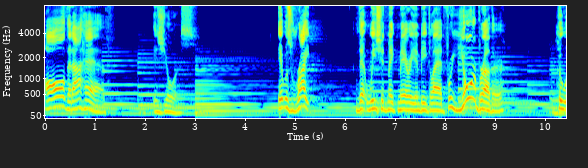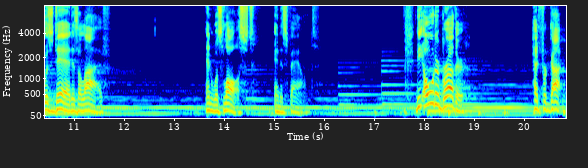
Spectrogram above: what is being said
all that I have is yours. It was right that we should make merry and be glad, for your brother who was dead is alive, and was lost and is found. The older brother had forgotten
